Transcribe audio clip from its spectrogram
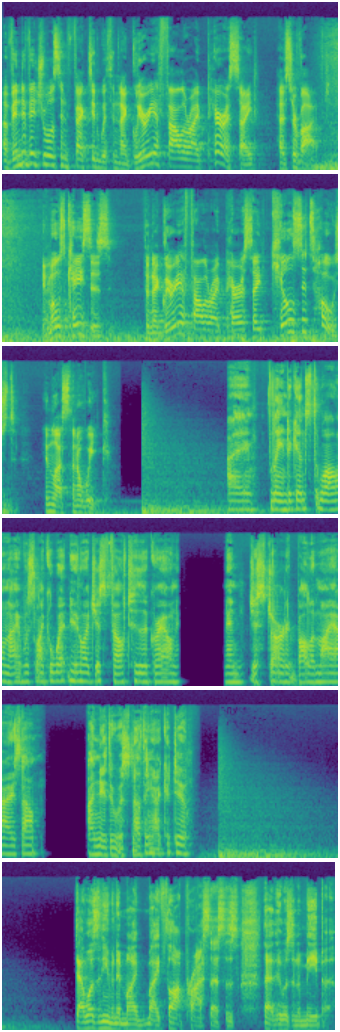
of individuals infected with the Naegleria fowleri parasite have survived. In most cases, the Naegleria fowleri parasite kills its host in less than a week. I leaned against the wall and I was like a wet noodle. I just fell to the ground and just started bawling my eyes out. I knew there was nothing I could do. That wasn't even in my, my thought processes that it was an amoeba,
